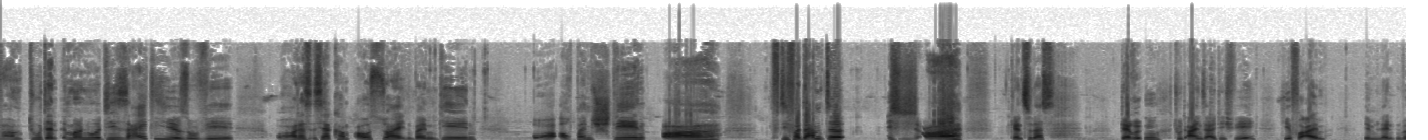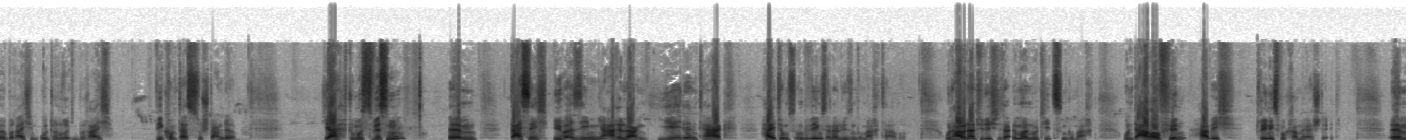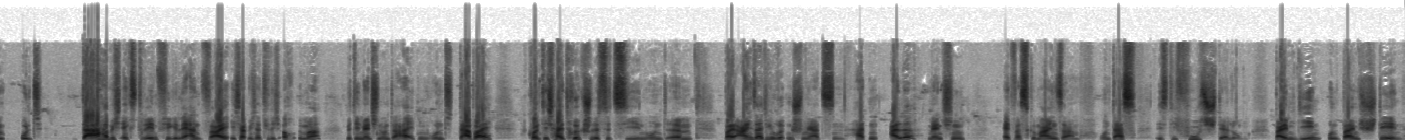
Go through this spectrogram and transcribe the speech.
warum tut denn immer nur die Seite hier so weh? Oh, das ist ja kaum auszuhalten beim Gehen. Oh, auch beim Stehen. Oh, die verdammte. Ich. Oh. Kennst du das? Der Rücken tut einseitig weh. Hier vor allem im Lendenwirbelbereich, im unteren Rückenbereich. Wie kommt das zustande? Ja, du musst wissen, ähm, dass ich über sieben Jahre lang jeden Tag Haltungs- und Bewegungsanalysen gemacht habe. Und habe natürlich immer Notizen gemacht. Und daraufhin habe ich Trainingsprogramme erstellt. Ähm, und da habe ich extrem viel gelernt, weil ich habe mich natürlich auch immer mit den Menschen unterhalten. Und dabei konnte ich halt Rückschlüsse ziehen. Und ähm, bei einseitigen Rückenschmerzen hatten alle Menschen etwas gemeinsam. Und das ist die Fußstellung beim Gehen und beim Stehen.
